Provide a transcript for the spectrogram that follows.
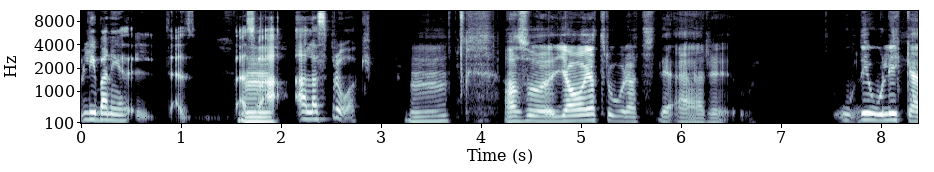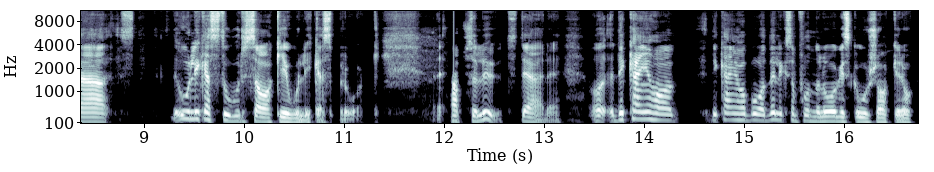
libanes, alltså Mm. alla språk. Mm. Alltså, ja, jag tror att det är, det är olika, olika stor sak i olika språk. Absolut, det är det. Och det, kan ju ha, det kan ju ha både liksom fonologiska orsaker och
